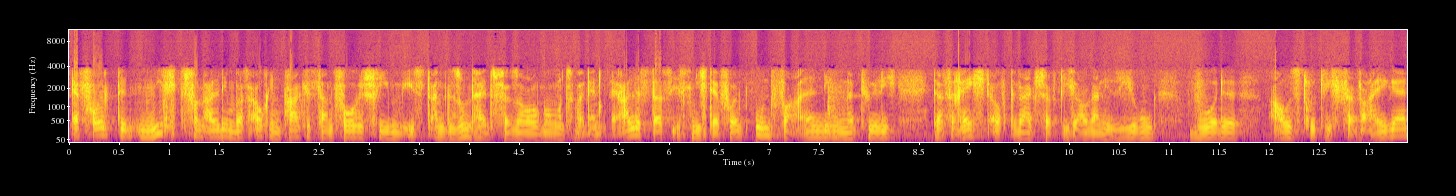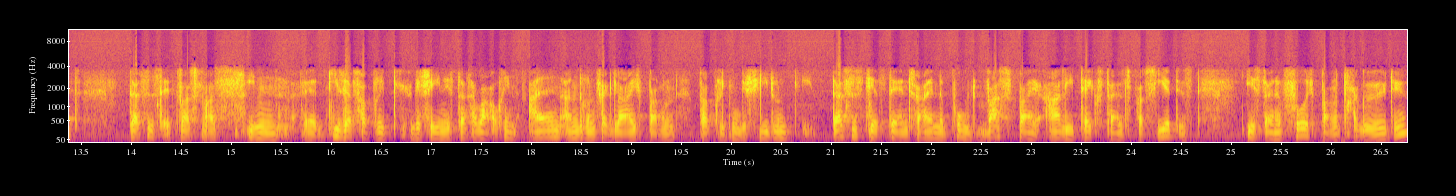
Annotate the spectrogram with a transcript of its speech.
erfolgte nichts von all dem, was auch in Pakistan vorgeschrieben ist an Gesundheitsversorgung und so weiter. Alles das ist nicht erfolgt und vor allen Dingen natürlich das Recht auf gewerkschaftliche Organisierung wurde ausdrücklich verweigert. Das ist etwas, was in äh, dieser Fabrik geschehen ist, das aber auch in allen anderen vergleichbaren Fabriken geschieht. Und das ist jetzt der entscheidende Punkt. Was bei Ali Textiles passiert ist, ist eine furchtbare Tragödie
